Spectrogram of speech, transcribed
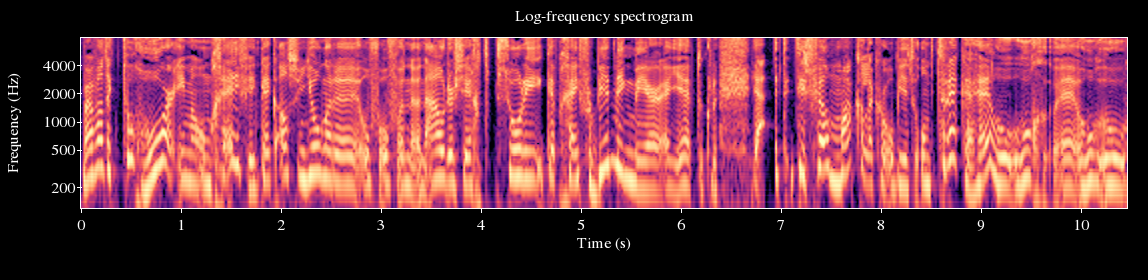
Maar wat ik toch hoor in mijn omgeving. Kijk, als een jongere of, of een, een ouder zegt: Sorry, ik heb geen verbinding meer. En je hebt de, ja, het, het is veel makkelijker om je te onttrekken. Hè? Hoe, hoe, eh, hoe, hoe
